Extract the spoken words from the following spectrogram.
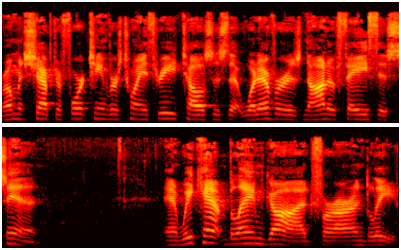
Romans chapter 14, verse 23 tells us that whatever is not of faith is sin. And we can't blame God for our unbelief.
